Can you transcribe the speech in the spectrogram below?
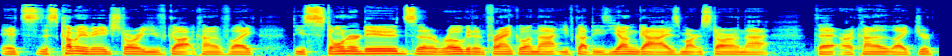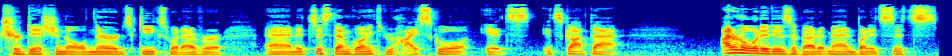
It's this coming of age story. You've got kind of like these stoner dudes that are Rogen and Franco and that. You've got these young guys, Martin Starr and that, that are kind of like your traditional nerds, geeks, whatever. And it's just them going through high school. It's it's got that. I don't know what it is about it, man, but it's it's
